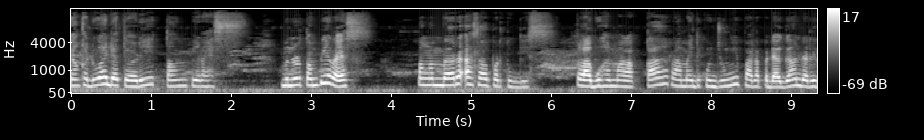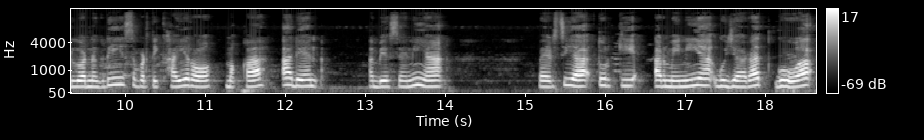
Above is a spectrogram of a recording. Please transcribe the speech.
Yang kedua ada teori Tom Pires. Menurut Tom Pires, pengembara asal Portugis Pelabuhan Malaka ramai dikunjungi para pedagang dari luar negeri seperti Kairo, Mekah, Aden, Abyssinia, Persia, Turki, Armenia, Gujarat, Goa,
